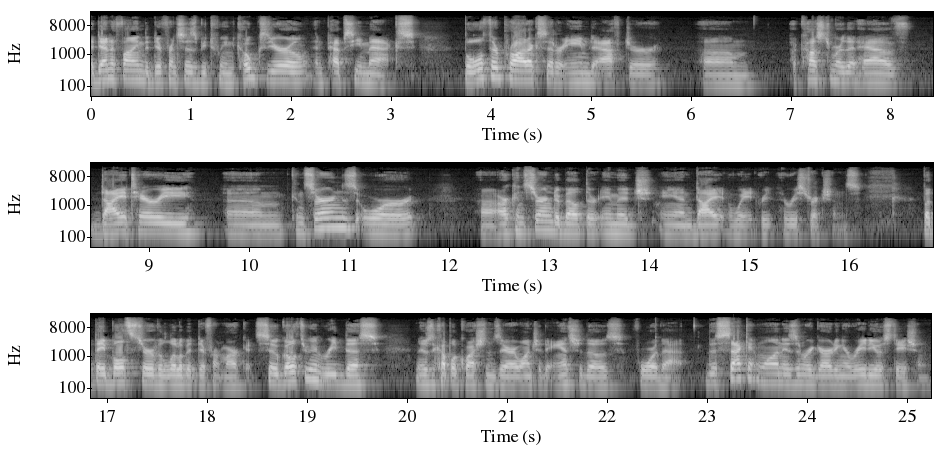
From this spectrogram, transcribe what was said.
identifying the differences between Coke Zero and Pepsi Max. Both are products that are aimed after um, a customer that have dietary um, concerns or uh, are concerned about their image and diet and weight re restrictions. But they both serve a little bit different markets. So go through and read this. There's a couple questions there. I want you to answer those for that. The second one is in regarding a radio station.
